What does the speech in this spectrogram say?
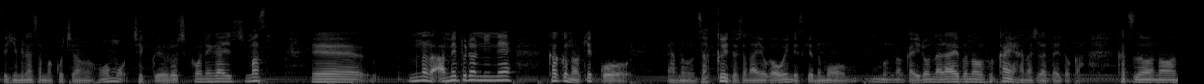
ぜひ皆様こちらの方もチェックよろしくお願いします、えーなんかアメブロにね書くのは結構あのざっくりとした内容が多いんですけどももうなんかいろんなライブの深い話だったりとか活動の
